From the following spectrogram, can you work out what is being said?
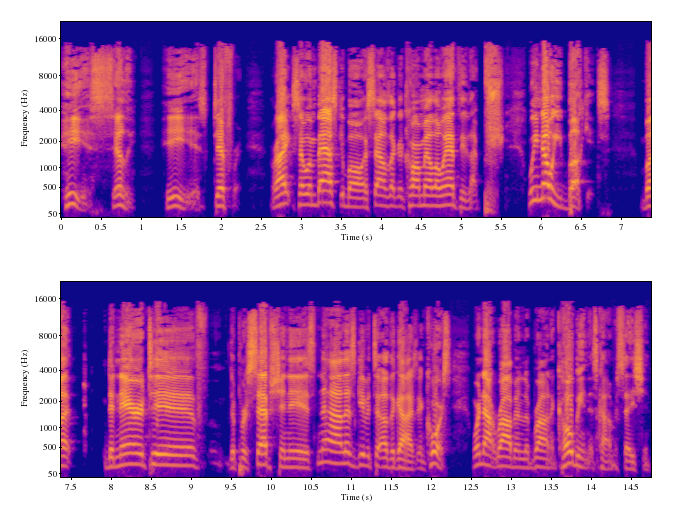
He is silly. He is different, right? So in basketball, it sounds like a Carmelo Anthony, like, we know he buckets, but the narrative, the perception is, nah, let's give it to other guys. And of course, we're not robbing LeBron and Kobe in this conversation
